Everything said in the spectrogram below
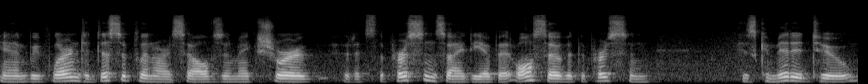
And we've learned to discipline ourselves and make sure that it's the person's idea, but also that the person is committed to,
